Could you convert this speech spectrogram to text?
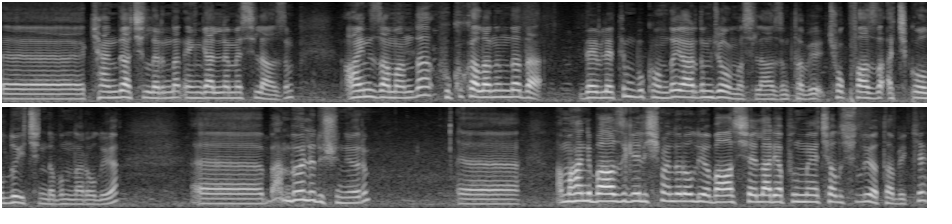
e, kendi açılarından engellemesi lazım. Aynı zamanda hukuk alanında da devletin bu konuda yardımcı olması lazım tabii. Çok fazla açık olduğu için de bunlar oluyor. E, ben böyle düşünüyorum. E, ama hani bazı gelişmeler oluyor, bazı şeyler yapılmaya çalışılıyor tabii ki.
